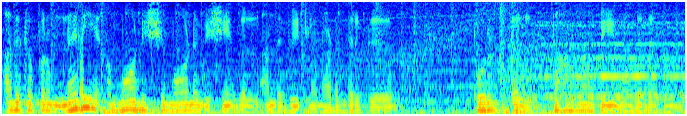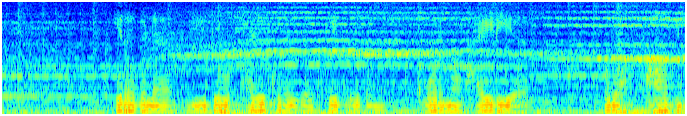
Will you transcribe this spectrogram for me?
அதுக்கப்புறம் நிறைய அமானுஷ்யமான விஷயங்கள் அந்த வீட்டில் நடந்திருக்கு. பொருட்கள் தானாகவே நகர்றதும் இரவில் ஏதோ அழுக்குறல்கள் கேட்குறதும் ஒரு நாள் ஐடிய ஒரு ஆவி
